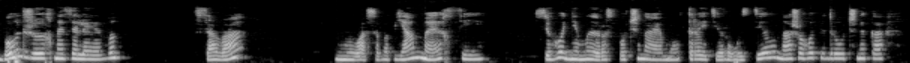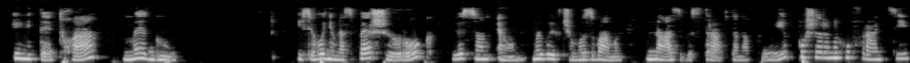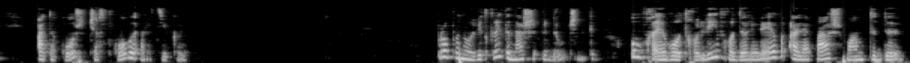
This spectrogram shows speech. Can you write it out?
Bonjour, mes élèves. Ça va? Moi. Сьогодні ми розпочинаємо третій розділ нашого підручника Unité 3 Мегу. І сьогодні в нас перший урок Leçon 1. Ми вивчимо з вами назви страв та напоїв, поширених у Франції, а також частковий артикль. Пропоную відкрити наші підручники. Ouvrez votre livre de l'élève à la page 22.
